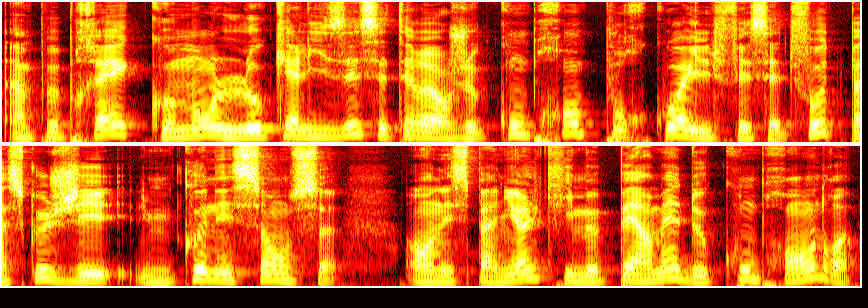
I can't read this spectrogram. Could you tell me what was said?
à peu près comment localiser cette erreur. Je comprends pourquoi il fait cette faute parce que j'ai une connaissance en espagnol qui me permet de comprendre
